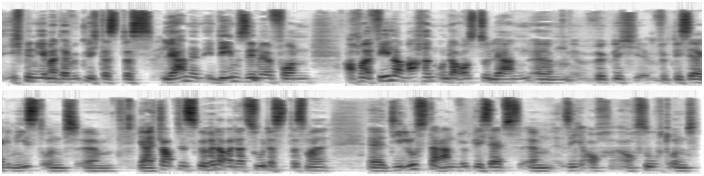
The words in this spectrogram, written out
ich bin jemand, der wirklich das, das Lernen in dem Sinne von auch mal Fehler machen und daraus zu lernen, ähm, wirklich, wirklich sehr genießt. Und ähm, ja, ich glaube, das gehört aber dazu, dass, dass man äh, die Lust daran wirklich selbst ähm, sich auch, auch sucht und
